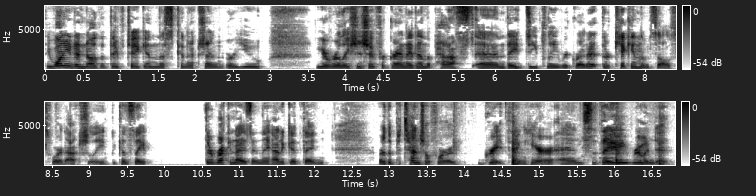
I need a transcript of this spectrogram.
they want you to know that they've taken this connection or you your relationship for granted in the past and they deeply regret it. They're kicking themselves for it actually because they they're recognizing they had a good thing or the potential for a great thing here and so they ruined it.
